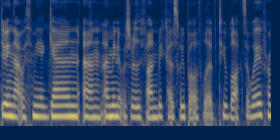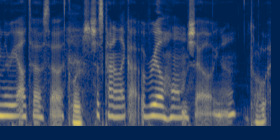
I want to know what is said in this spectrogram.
doing that with me again. And I mean, it was really fun because we both live two blocks away from the Rialto. So Of course, it's just kind of like a, a real home show, you know? totally.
